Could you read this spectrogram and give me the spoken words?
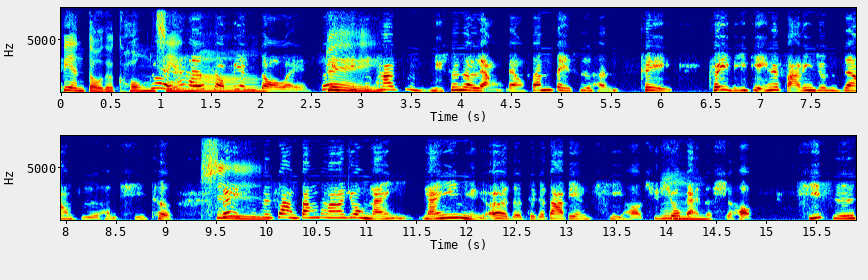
便，斗的空对，间他还有小啊，便斗哎，所以其实它是女生的两两三倍是很可以可以理解，因为法令就是这样子很奇特，所以事实上当他用男一男一女二的这个大便器哈、去修改的时候，其实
